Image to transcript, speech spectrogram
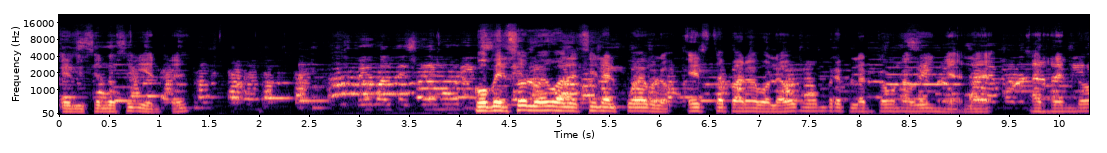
que dice lo siguiente. Comenzó luego a decirle al pueblo esta parábola. Un hombre plantó una viña, la arrendó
